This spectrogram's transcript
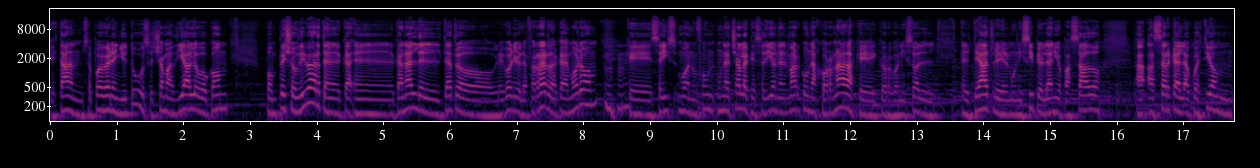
que están, se puede ver en YouTube, se llama Diálogo con Pompeyo Udiverte, en el, ca- en el canal del Teatro Gregorio de la Ferrer de acá de Morón que se hizo, bueno, fue un- una charla que se dio en el marco de unas jornadas que organizó el, el teatro y el municipio el año pasado a- acerca de la cuestión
